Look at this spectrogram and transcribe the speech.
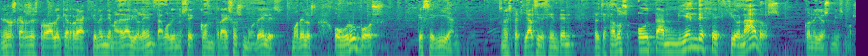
En esos casos es probable que reaccionen de manera violenta, volviéndose contra esos modelos, modelos o grupos que seguían. En especial si se sienten rechazados o también decepcionados con ellos mismos.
